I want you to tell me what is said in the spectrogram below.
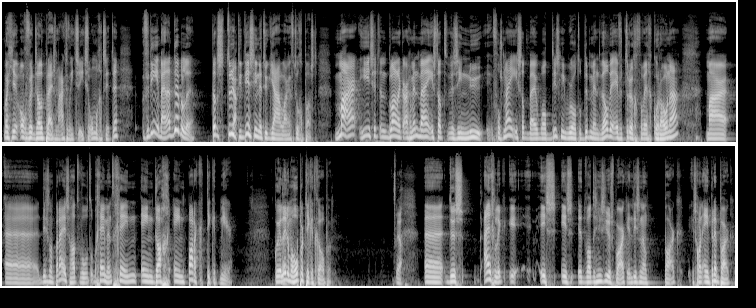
wat je ongeveer dezelfde prijs maakt of iets, iets onder gaat zitten, verdien je bijna het dubbele. Dat is de truc Ja. die Disney natuurlijk jarenlang heeft toegepast. Maar hier zit een belangrijk argument bij, is dat we zien nu, volgens mij is dat bij Walt Disney World op dit moment wel weer even terug vanwege corona. Maar eh Disneyland Parijs had bijvoorbeeld op een gegeven moment geen één dag één park ticket meer. Kon je alleen Nee. maar een hopperticket kopen. Ja. Eh, dus eigenlijk is, is het Walt Disney Studios Park en Disneyland Park is gewoon één pretpark.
